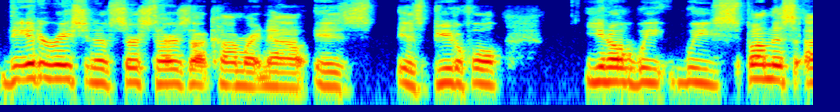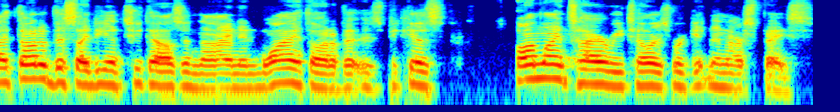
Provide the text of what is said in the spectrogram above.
the iteration of searchtires.com right now is is beautiful. You know, we we spun this. I thought of this idea in 2009, and why I thought of it is because online tire retailers were getting in our space.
